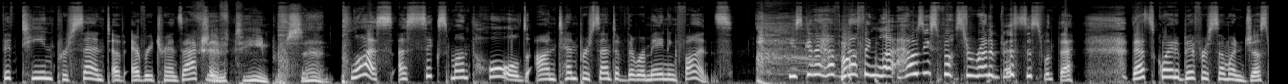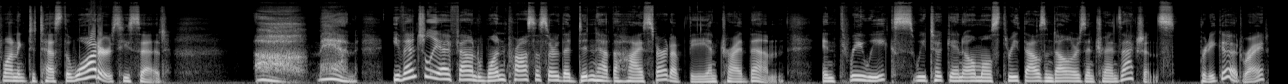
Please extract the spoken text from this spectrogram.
fifteen percent of every transaction, Fifteen percent. plus a six month hold on ten percent of the remaining funds. He's going to have nothing left. How's he supposed to run a business with that? That's quite a bit for someone just wanting to test the waters, he said. Oh, man. Eventually, I found one processor that didn't have the high startup fee and tried them. In three weeks, we took in almost $3,000 in transactions. Pretty good, right?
